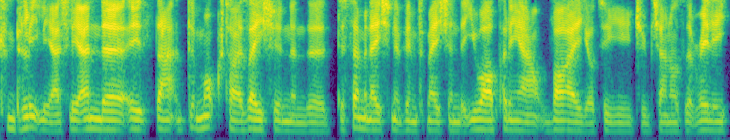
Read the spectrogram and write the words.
completely actually. And uh, it's that democratization and the dissemination of information that you are putting out via your two youtube channels that really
